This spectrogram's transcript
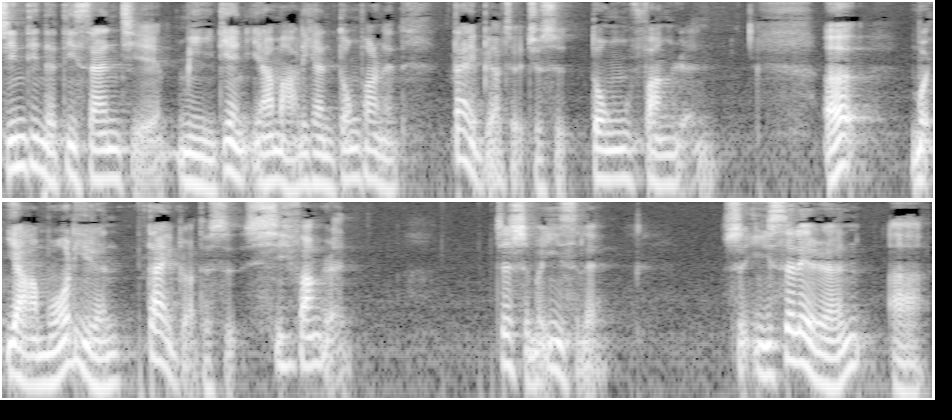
今天的第三节，米甸、亚玛利和东方人，代表着就是东方人，而亚摩利人代表的是西方人。这什么意思呢？是以色列人啊，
